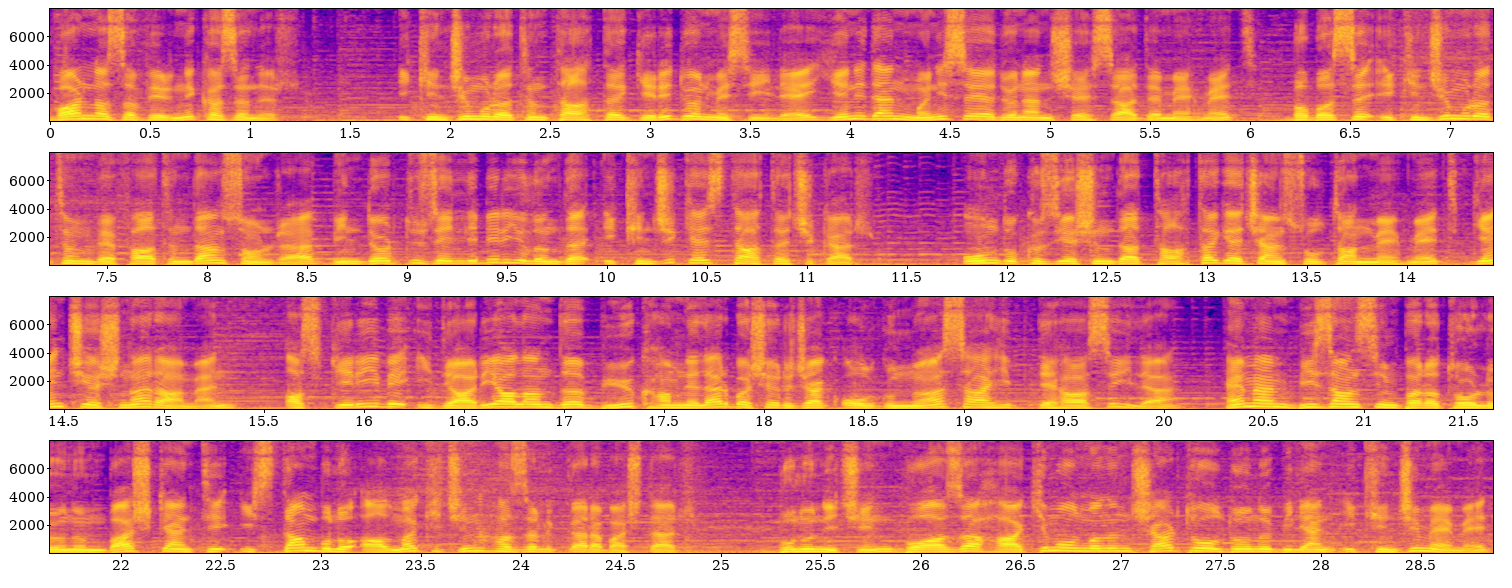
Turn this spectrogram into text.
Varna zaferini kazanır. İkinci Murat'ın tahta geri dönmesiyle yeniden Manisa'ya dönen Şehzade Mehmet, babası 2. Murat'ın vefatından sonra 1451 yılında ikinci kez tahta çıkar. 19 yaşında tahta geçen Sultan Mehmet genç yaşına rağmen askeri ve idari alanda büyük hamleler başaracak olgunluğa sahip dehasıyla hemen Bizans İmparatorluğu'nun başkenti İstanbul'u almak için hazırlıklara başlar. Bunun için Boğaz'a hakim olmanın şart olduğunu bilen 2. Mehmet,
